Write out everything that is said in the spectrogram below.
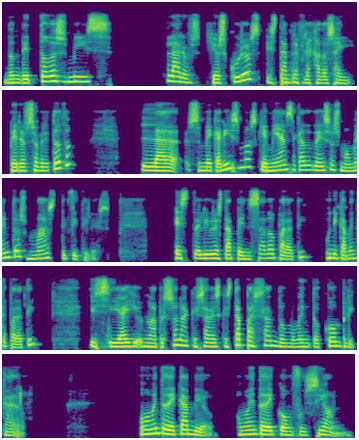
donde todos mis claros y oscuros están reflejados ahí, pero sobre todo los mecanismos que me han sacado de esos momentos más difíciles. Este libro está pensado para ti, únicamente para ti. Y si hay una persona que sabes que está pasando un momento complicado, un momento de cambio, un momento de confusión,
